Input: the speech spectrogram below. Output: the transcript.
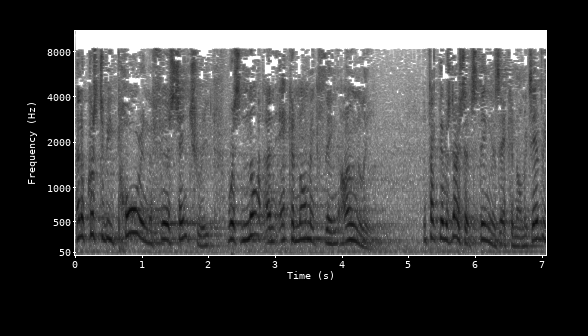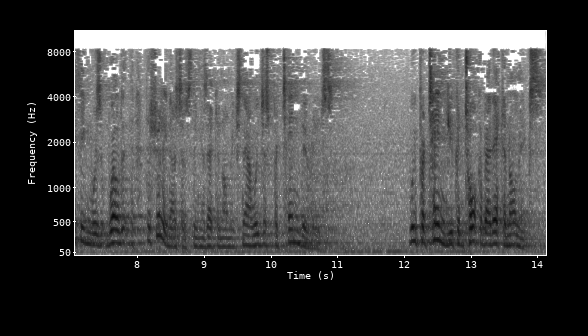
And of course to be poor in the first century was not an economic thing only. In fact, there was no such thing as economics. Everything was, well, there's really no such thing as economics now. We just pretend there is. We pretend you can talk about economics.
